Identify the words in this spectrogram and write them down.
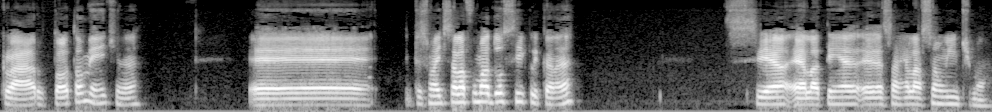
Claro, totalmente, né? É... Principalmente se ela for uma dor cíclica, né? Se é, ela tem essa relação íntima.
